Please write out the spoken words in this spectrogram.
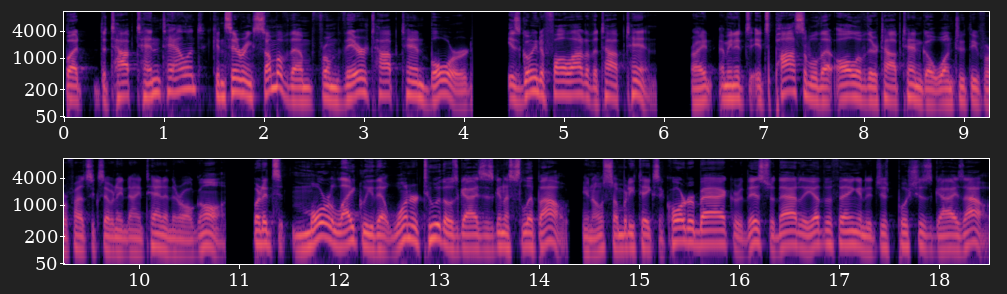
but the top ten talent, considering some of them from their top ten board, is going to fall out of the top ten. Right? I mean, it's it's possible that all of their top ten go one, two, three, four, five, six, seven, eight, nine, ten, and they're all gone but it's more likely that one or two of those guys is going to slip out. You know, somebody takes a quarterback or this or that or the other thing, and it just pushes guys out.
